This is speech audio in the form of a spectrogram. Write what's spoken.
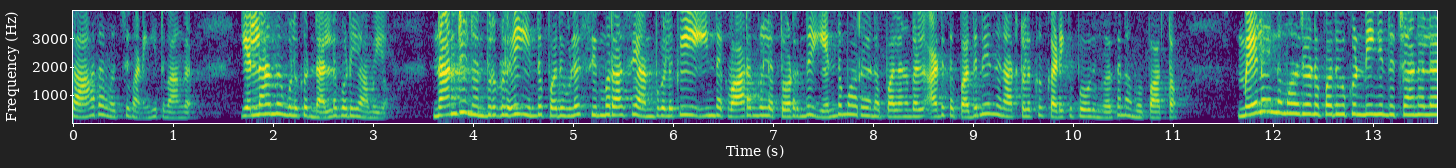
சாதம் வச்சு வணங்கிட்டு வாங்க. எல்லாமே உங்களுக்கு நல்லபடி அமையும். நன்றி நண்பர்களே இந்த பதிவில் சிம்மராசி அன்புகளுக்கு இந்த வாரங்களில் தொடர்ந்து எந்த மாதிரியான பலன்கள் அடுத்த பதினைந்து நாட்களுக்கு கிடைக்க போகுதுங்கிறத நம்ம பார்த்தோம். மேலும் இந்த மாதிரியான பதிவுக்கு நீங்கள் இந்த சேனலை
